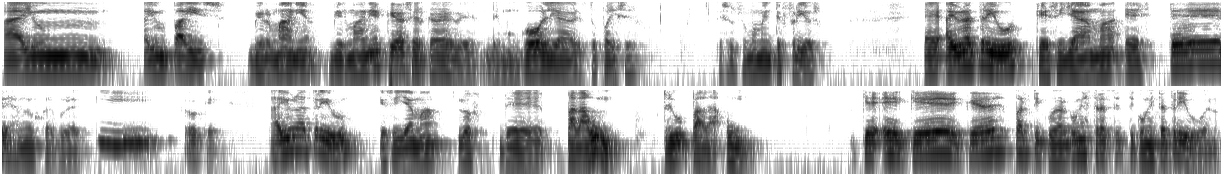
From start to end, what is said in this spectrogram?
hay un, hay un país, Birmania, Birmania queda cerca de, de, Mongolia, de estos países que son sumamente fríos. Eh, hay una tribu que se llama, este, déjame buscar por aquí, ok, hay una tribu que se llama los de Padaún, tribu Padaún. ¿Qué, eh, qué, qué es particular con esta, tribu? Bueno,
